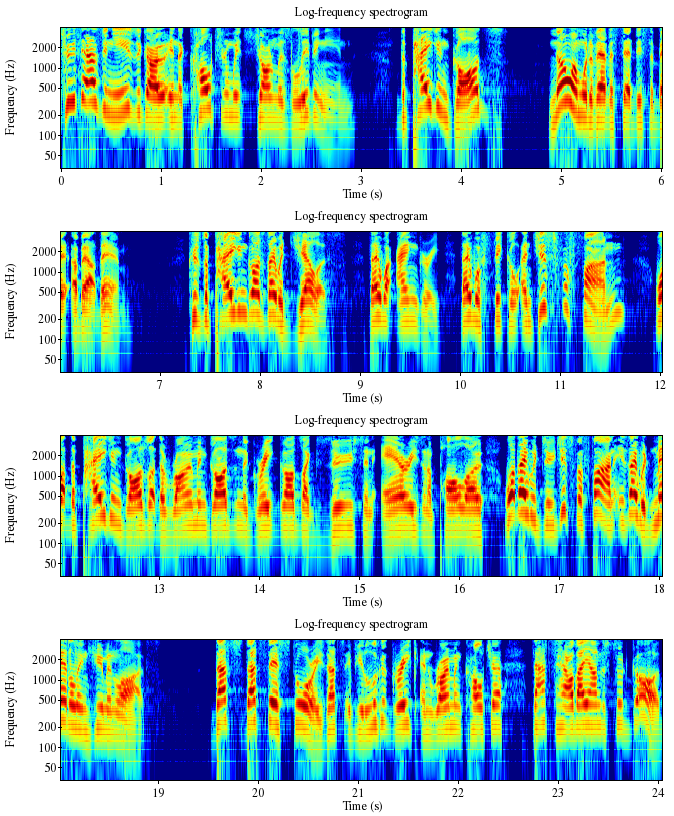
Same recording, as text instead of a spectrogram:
2,000 years ago, in the culture in which John was living in, the pagan gods, no one would have ever said this about them. Because the pagan gods, they were jealous, they were angry, they were fickle, and just for fun, what the pagan gods, like the Roman gods and the Greek gods, like Zeus and Ares and Apollo, what they would do just for fun is they would meddle in human lives. That's, that's their stories. That's, if you look at Greek and Roman culture, that's how they understood God.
